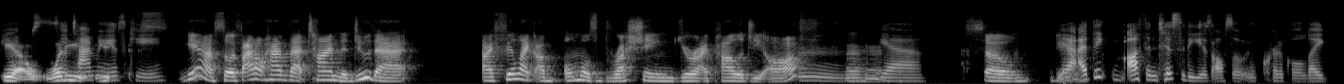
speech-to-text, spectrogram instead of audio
Yeah. What so do you? timing you- is key. Yeah. So if I don't have that time to do that, I feel like I'm almost brushing your apology off. Mm, Mhm. Yeah. So yeah. yeah. I think authenticity is also critical. Like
